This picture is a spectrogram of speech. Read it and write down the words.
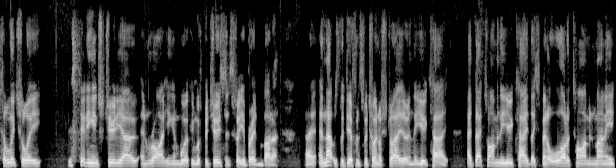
to literally sitting in studio and writing and working with producers for your bread and butter. Uh, and that was the difference between Australia and the UK. At that time in the UK, they spent a lot of time and money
